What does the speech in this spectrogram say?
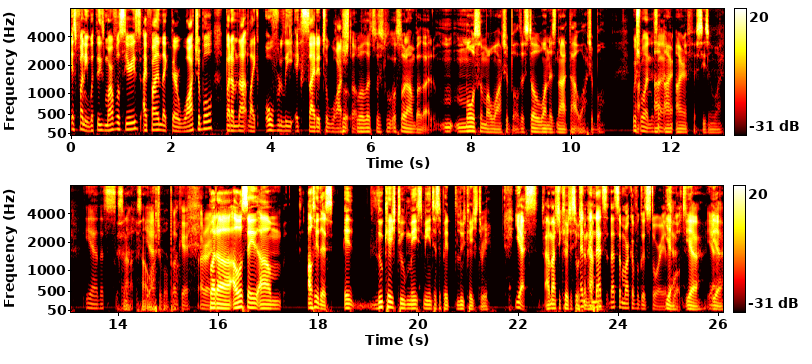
it's funny with these Marvel series. I find like they're watchable, but I'm not like overly excited to watch them. Well, let's, let's, let's slow down about that. M- most of them are watchable. There's still one that's not that watchable. Which one is Uh, that? Iron, Iron Fist season one. yeah, that's It's kinda- not. It's not yeah. watchable, bro. Okay, all right. But uh, I will say, um, I'll say this: it Luke Cage two makes me anticipate Luke Cage three. yes, I'm actually curious to see what's and, gonna happen. and that's that's a mark of a good story as yeah, well. too. yeah, Yeah. yeah,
